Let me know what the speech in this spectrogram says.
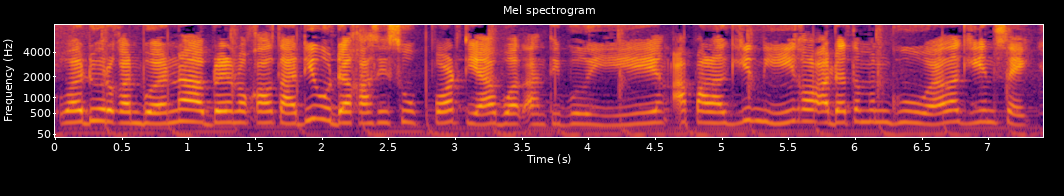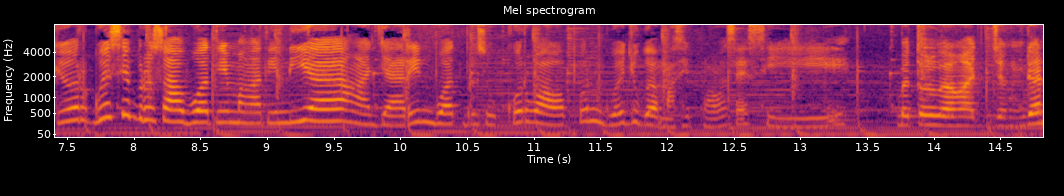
Waduh rekan buana, brand lokal tadi udah kasih support ya buat anti bullying. Apalagi nih kalau ada temen gue lagi insecure, gue sih berusaha buat nyemangatin dia, ngajarin buat bersyukur walaupun gue juga masih proses sih. betul banget Jeng dan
